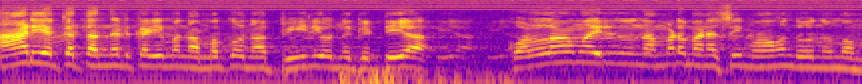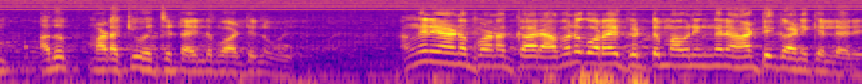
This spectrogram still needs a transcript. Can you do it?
ആടിയൊക്കെ തന്നിട്ട് കഴിയുമ്പോൾ നമുക്കൊന്ന് ആ പീലി ഒന്ന് കിട്ടിയ കൊള്ളാമായിരുന്നു നമ്മുടെ മനസ്സിൽ മോഹം തോന്നുമ്പം അത് മടക്കി വെച്ചിട്ട് അതിന്റെ പാട്ടിന് പോകും അങ്ങനെയാണ് പണക്കാർ. അവന് കുറെ കിട്ടുമ്പോൾ അവൻ ഇങ്ങനെ ആട്ടി കാണിക്കല്ലാര്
